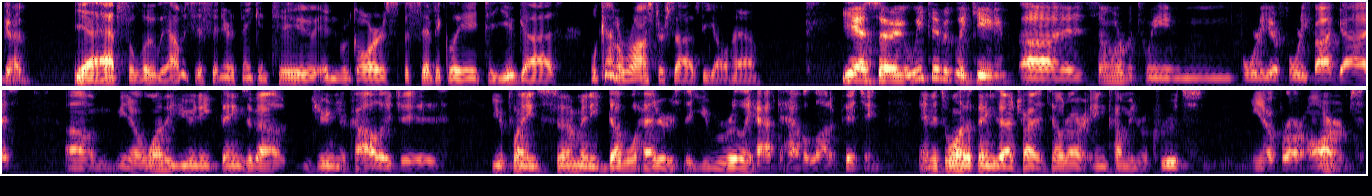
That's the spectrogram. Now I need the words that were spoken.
go ahead. Yeah, absolutely. I was just sitting here thinking too, in regards specifically to you guys, what kind of roster size do y'all have? Yeah, so we typically keep uh, somewhere between 40 or 45 guys. Um, you know, one of the unique things about junior college is you're playing so many double headers that you really have to have a lot of pitching. And it's one of the things I try to tell to our incoming recruits, you know, for our arms.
